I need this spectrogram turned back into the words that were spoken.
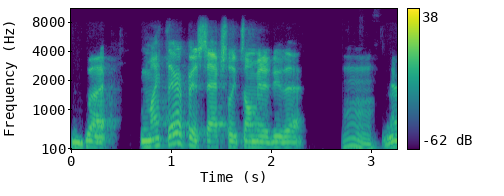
But my therapist actually told me to do that. Hmm. Yeah.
